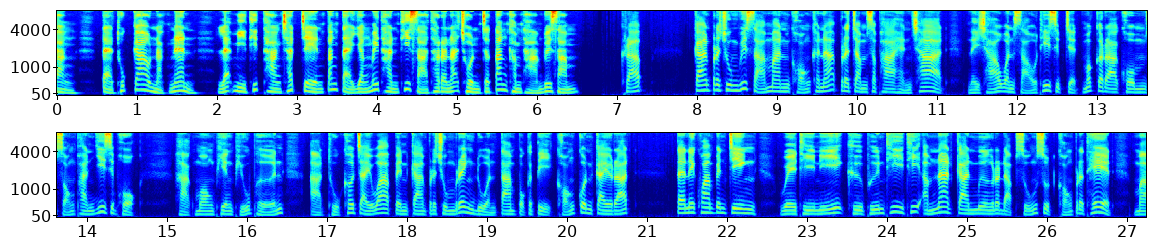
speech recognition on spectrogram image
ดัง แต่ทุกก้าวหนักแน่น และมีทิศทางชัดเจน ตั้งแต่ยังไม่ทันที่สาธารณชนจะตั้งคำถามด้วยซ้ำครับ การประชุมวิสามันของคณะประจำสภาแห่งชาติ ในเช้าวันเสาร์ที่ 17 มกราคม 2026หากมองเพียงผิวเผิน อาจถูกเข้าใจว่าเป็นการประชุมเร่งด่วนตามปกติของกลไกรัฐ แต่ในความเป็นจริง เวทีนี้คือพื้นที่ที่อำนาจการเมืองระดับสูงสุดของประเทศ มา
